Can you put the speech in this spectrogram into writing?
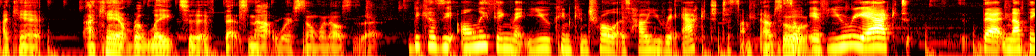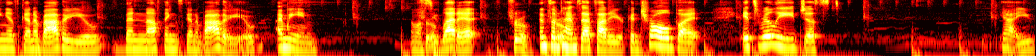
I can't I can't relate to if that's not where someone else is at. Because the only thing that you can control is how you react to something. Absolutely. So if you react that nothing is going to bother you, then nothing's going to bother you. I mean, unless True. you let it. True. And true. sometimes that's out of your control, but it's really just yeah, you,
